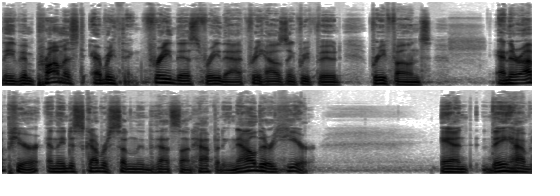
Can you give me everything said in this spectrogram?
They've been promised everything free this, free that, free housing, free food, free phones. And they're up here and they discover suddenly that that's not happening. Now they're here and they have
